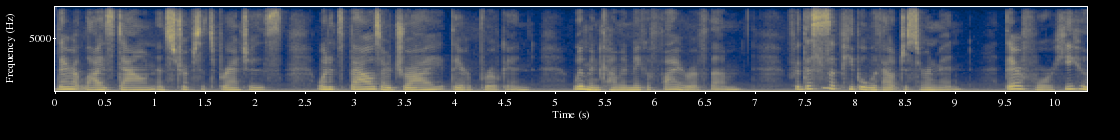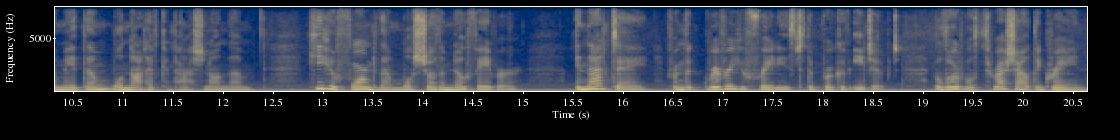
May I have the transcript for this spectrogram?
There it lies down and strips its branches. When its boughs are dry, they are broken. Women come and make a fire of them. For this is a people without discernment. Therefore, he who made them will not have compassion on them. He who formed them will show them no favor. In that day, from the river Euphrates to the brook of Egypt, the Lord will thresh out the grain,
